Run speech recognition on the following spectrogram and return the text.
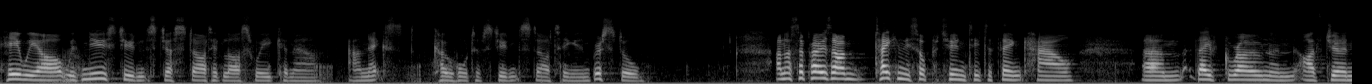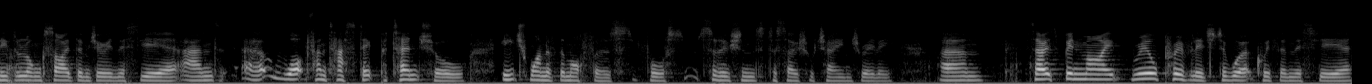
here we are with new students just started last week and our, our next cohort of students starting in Bristol. And I suppose I'm taking this opportunity to think how um, they've grown and I've journeyed alongside them during this year and uh, what fantastic potential each one of them offers for solutions to social change really. Um, so it's been my real privilege to work with them this year.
